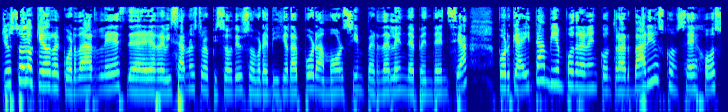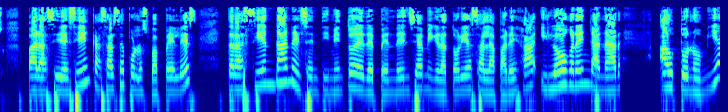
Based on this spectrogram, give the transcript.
Yo solo quiero recordarles de revisar nuestro episodio sobre migrar por amor sin perder la independencia, porque ahí también podrán encontrar varios consejos para si deciden casarse por los papeles, trasciendan el sentimiento de dependencia migratoria a la pareja y logren ganar autonomía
